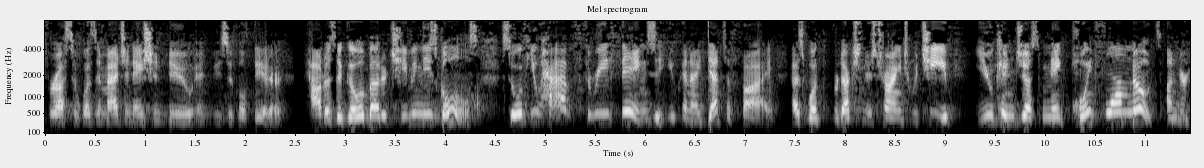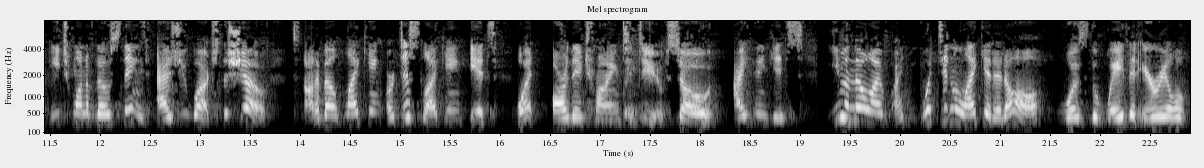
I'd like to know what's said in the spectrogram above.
for us, it was imagination, new, and musical theater. How does it go about achieving these goals? So, if you have three things that you can identify as what the production is trying to achieve, you can just make point form notes under each one of those things as you watch the show. It's not about liking or disliking. It's what are they trying to do. So I think it's even though I, I what didn't like it at all was the way that Ariel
